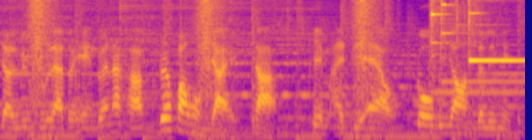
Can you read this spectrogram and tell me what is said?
อย่าลืมดูแลตัวเองด้วยนะครับ ด้วยความห่วงใยจาก KMIGL Go Beyond the Limit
